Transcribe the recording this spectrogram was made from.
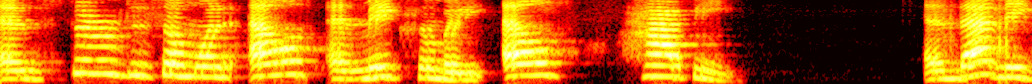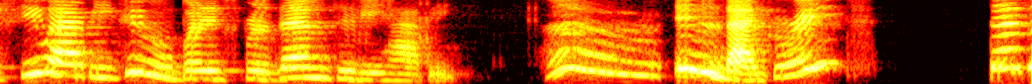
and serve to someone else and make somebody else happy. And that makes you happy too, but it's for them to be happy. Isn't that great? That's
